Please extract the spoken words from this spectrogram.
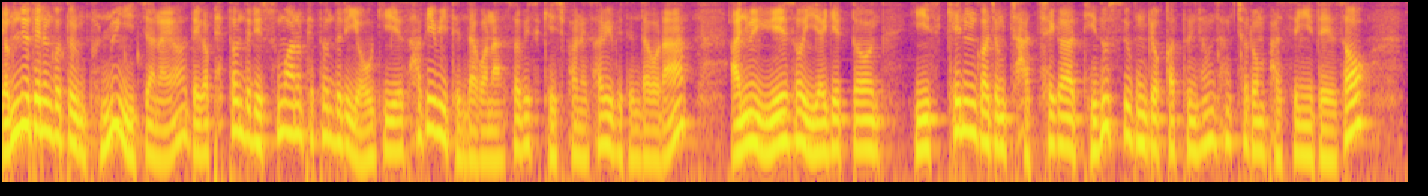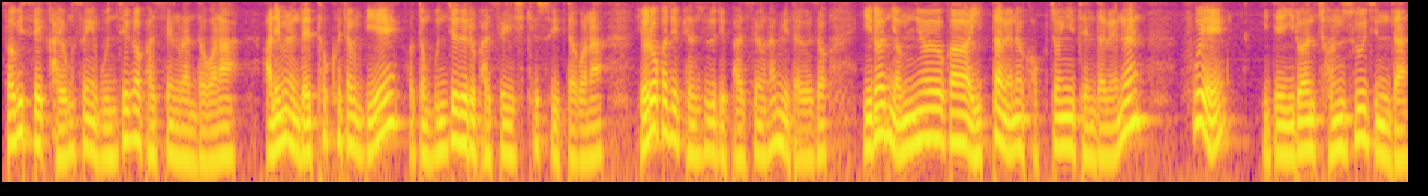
염려되는 것들은 분명히 있잖아요. 내가 패턴들이 수많은 패턴들이 여기에 삽입이 된다거나 서비스 게시판에 삽입이 된다거나 아니면 위에서 이야기했던 이 scanning 과정 자체가 디도스 공격 같은 현상처럼 발생이 돼서 서비스의 가용성에 문제가 발생을 한다거나 아니면 네트워크 장비에 어떤 문제들을 발생시킬 수 있다거나 여러 가지 변수들이 발생을 합니다. 그래서 이런 염려가 있다면 걱정이 된다면은 후에 이제 이러한 전수 진단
